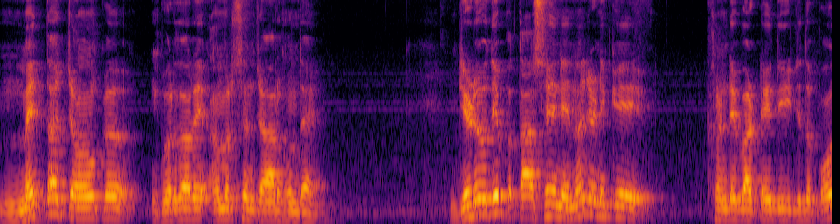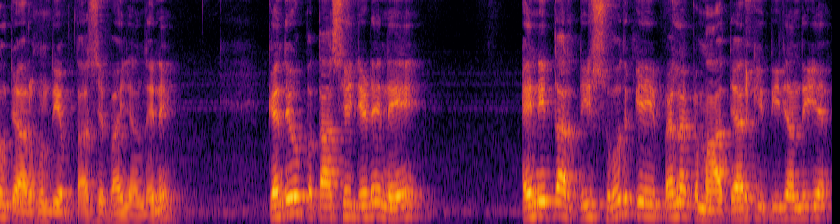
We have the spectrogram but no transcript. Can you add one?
ਮਹਿਤਾ ਚੌਂਕ ਗੁਰਦੁਆਰੇ ਅਮਰ ਸੰਚਾਰ ਹੁੰਦਾ ਹੈ, ਜਿਹੜੇ ਉਹਦੇ ਪਤਾਸੇ ਨੇ ਨਾ, ਜਾਣੀ ਕਿ ਖੰਡੇ ਬਾਟੇ ਦੀ ਜਦੋਂ ਪੌਲ ਤਿਆਰ ਹੁੰਦੀ ਹੈ, ਪਤਾਸੇ ਪਾਏ ਜਾਂਦੇ ਨੇ। ਕਹਿੰਦੇ ਉਹ ਪਤਾਸੇ ਜਿਹੜੇ ਨੇ, ਇੰਨੀ ਧਰਤੀ ਸੋਧ ਕੇ ਪਹਿਲਾਂ ਕਮਾ ਤਿਆਰ ਕੀਤੀ ਜਾਂਦੀ ਹੈ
